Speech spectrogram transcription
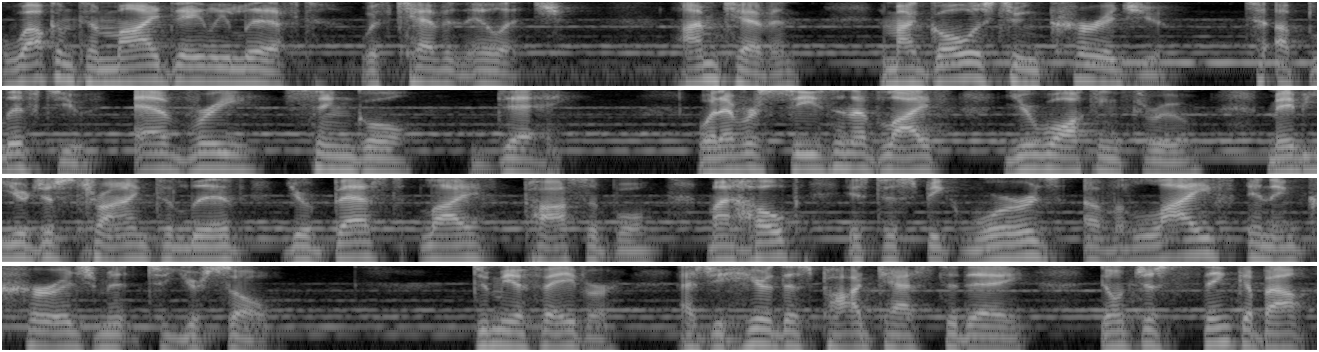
Welcome to My Daily Lift with Kevin Ilich. I'm Kevin, and my goal is to encourage you, to uplift you every single day. Whatever season of life you're walking through, maybe you're just trying to live your best life possible. My hope is to speak words of life and encouragement to your soul. Do me a favor as you hear this podcast today, don't just think about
